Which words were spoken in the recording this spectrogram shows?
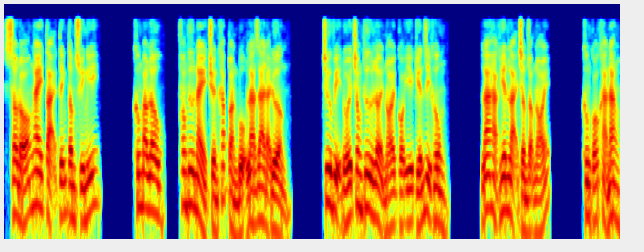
sau đó ngay tại tĩnh tâm suy nghĩ. Không bao lâu, phong thư này truyền khắp toàn bộ la gia đại đường. Chư vị đối trong thư lời nói có ý kiến gì không? La hạc hiên lại trầm giọng nói, không có khả năng.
